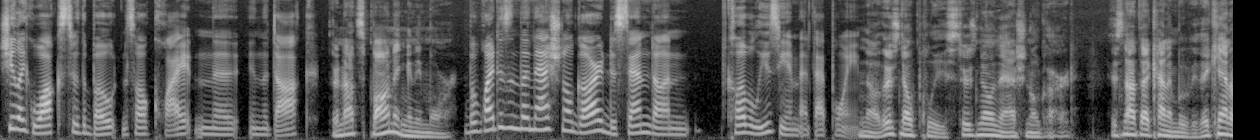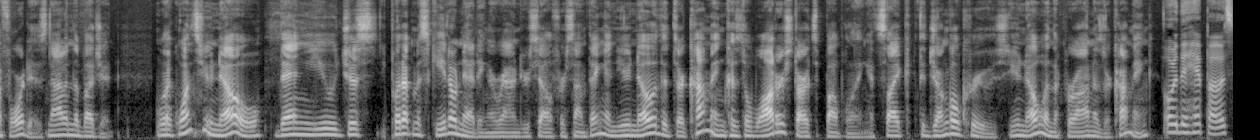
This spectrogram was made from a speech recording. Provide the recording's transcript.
She like walks through the boat and it's all quiet in the in the dock. They're not spawning anymore. But why doesn't the National Guard descend on Club Elysium at that point? No, there's no police. There's no National Guard. It's not that kind of movie. They can't afford it. It's not in the budget. Like once you know, then you just put up mosquito netting around yourself or something, and you know that they're coming because the water starts bubbling. It's like the Jungle Cruise. You know when the piranhas are coming. or the hippos.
